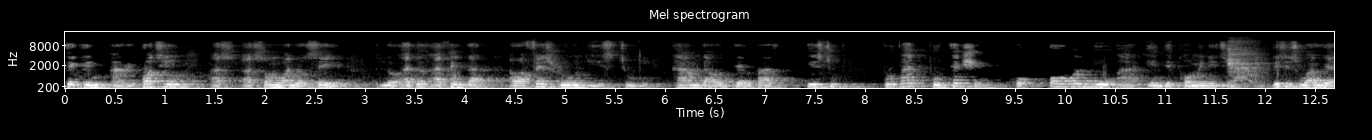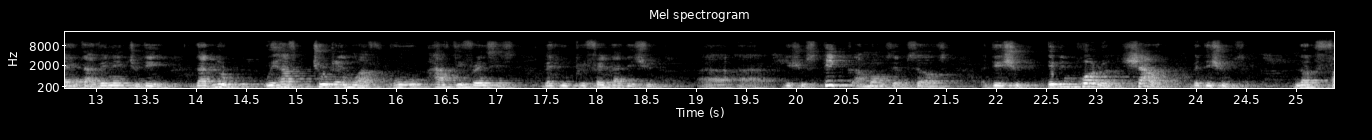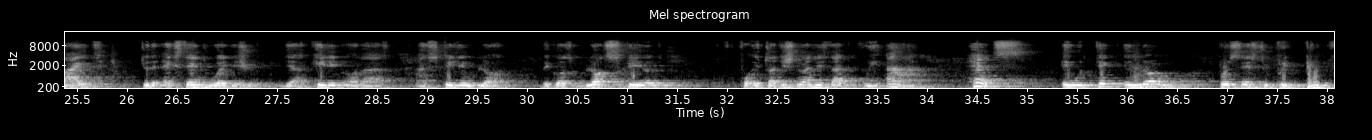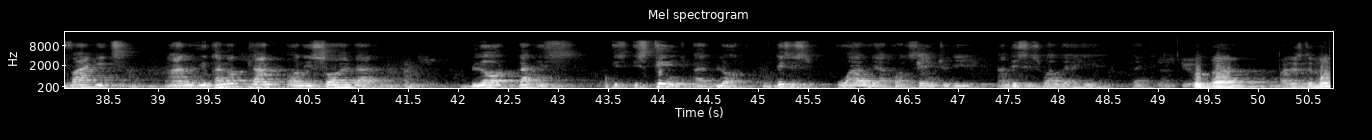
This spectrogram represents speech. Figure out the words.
take him and report him, as, as someone was saying. No, I, don't, I think that our first role is to calm down tempers, is to provide protection for all who are in the community. This is why we are intervening today. That look, we have children who have, who have differences, but we prefer that they should, uh, uh, they should speak amongst themselves. They should even quarrel, shout, but they should not fight to the extent where they should, they are killing others and spilling blood. Because blood spilled for a traditionalist that we are hurts. It would take a long process to purify it. And you cannot plant on a soil that blood that is, is, is stained by blood. This is why we are concerned today, and this is why we are here. Thank you. Thank you, uh.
